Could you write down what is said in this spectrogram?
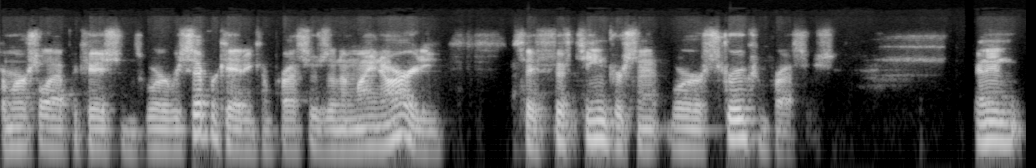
commercial applications were reciprocating compressors, and a minority, say 15%, were screw compressors. And in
